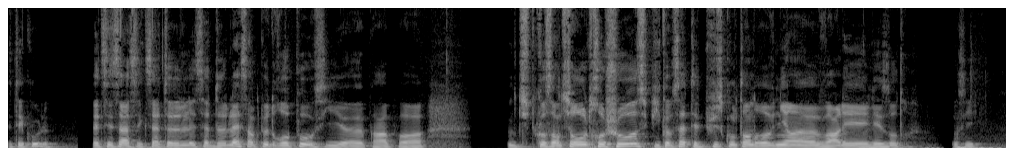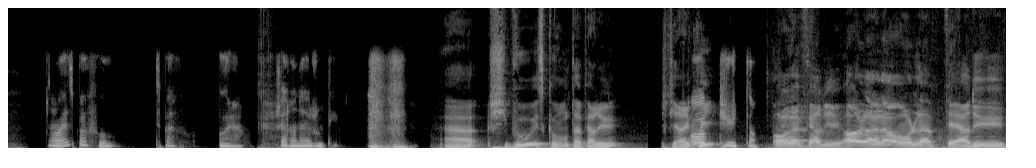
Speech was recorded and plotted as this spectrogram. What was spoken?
c'était cool en fait c'est ça c'est que ça te ça te laisse un peu de repos aussi euh, par rapport à... Donc, tu te concentres sur autre chose puis comme ça t'es plus content de revenir euh, voir les, les autres aussi Ouais, c'est pas faux. C'est pas faux. Voilà, j'ai rien à ajouter. euh, Chibou est-ce qu'on t'a perdu? Je dirais que Oh oui putain. on l'a perdu oh là là on l'a perdu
